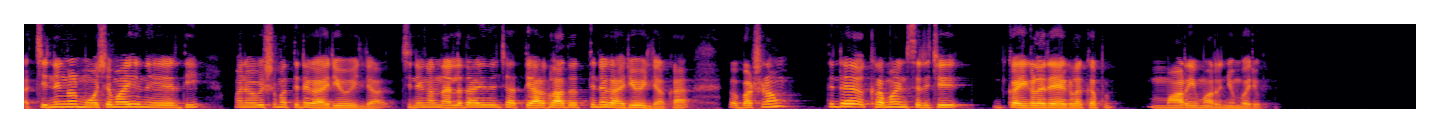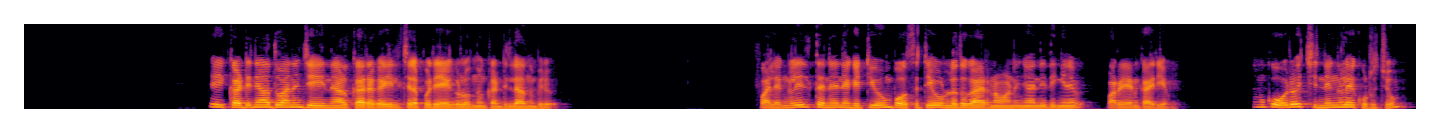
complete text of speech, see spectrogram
ആ ചിഹ്നങ്ങൾ മോശമായി എഴുതി മനോവിഷമത്തിന്റെ കാര്യവും ഇല്ല. ചിഹ്നങ്ങൾ നല്ലതായെന്ന് വെച്ചാൽ അത്യാഹ്ലാദത്തിന്റെ കാര്യവും ഇല്ല. ക- ഭക്ഷണത്തിന്റെ ക്രമം അനുസരിച്ച് കൈകളെ രേഖകളൊക്കെ മാറിയും മറിഞ്ഞും വരും. ഈ കഠിനാധ്വാനം ചെയ്യുന്ന ആൾക്കാരുടെ കയ്യിൽ ചിലപ്പോൾ രേഖകളൊന്നും കണ്ടില്ല എന്ന് വരും. ഫലങ്ങളിൽ തന്നെ നെഗറ്റീവും പോസിറ്റീവും ഉള്ളത് കാരണമാണ് ഞാനിതിങ്ങനെ പറയാൻ കാര്യം. നമുക്ക് ഓരോ ചിഹ്നങ്ങളെക്കുറിച്ചും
